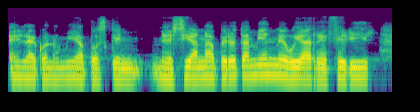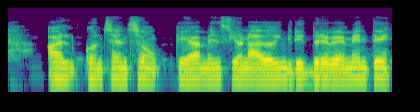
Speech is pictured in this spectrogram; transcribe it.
en la economía post-keynesiana, pero también me voy a referir al consenso que ha mencionado Ingrid brevemente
